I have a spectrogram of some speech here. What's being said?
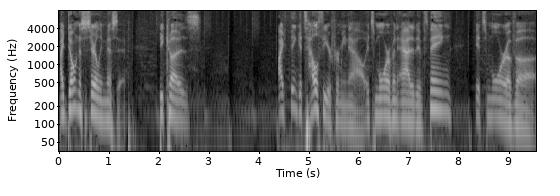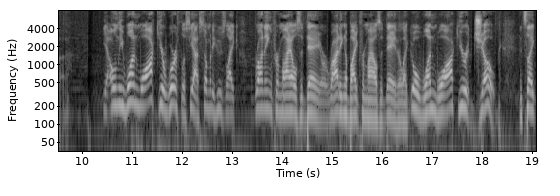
I don't necessarily miss it because I think it's healthier for me now. It's more of an additive thing. It's more of a yeah, only one walk you're worthless. Yeah, somebody who's like running for miles a day or riding a bike for miles a day. They're like, "Oh, one walk, you're a joke." It's like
